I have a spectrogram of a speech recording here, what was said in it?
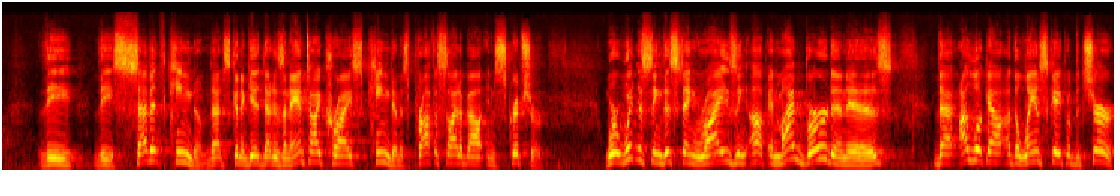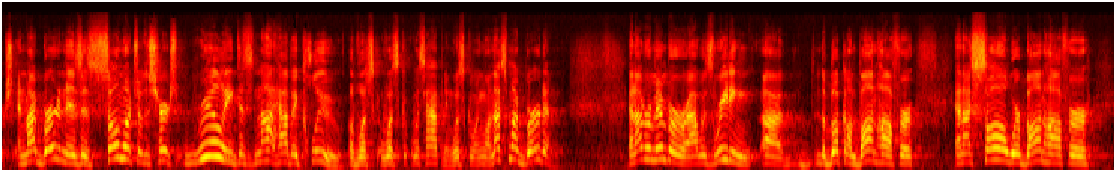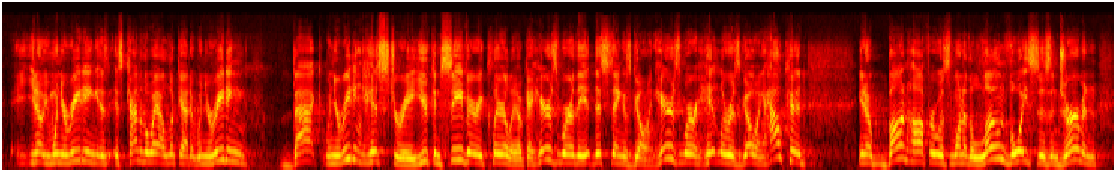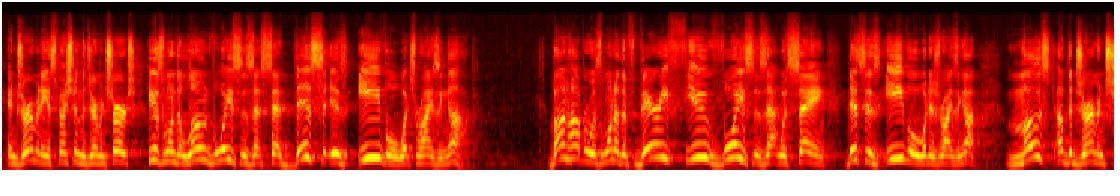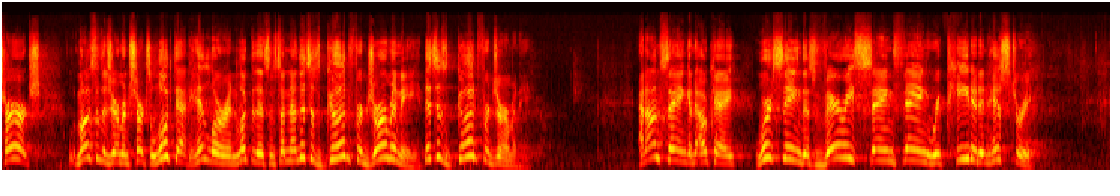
the, the seventh kingdom that's going to get, that is an antichrist kingdom. It's prophesied about in Scripture. We're witnessing this thing rising up. And my burden is that I look out at the landscape of the church, and my burden is, is so much of the church really does not have a clue of what's, what's, what's happening, what's going on. That's my burden. And I remember I was reading uh, the book on Bonhoeffer, and I saw where Bonhoeffer, you know, when you're reading, it's kind of the way I look at it. When you're reading back, when you're reading history, you can see very clearly, okay, here's where the, this thing is going. Here's where Hitler is going. How could you know, Bonhoeffer was one of the lone voices in, German, in Germany, especially in the German church. He was one of the lone voices that said, This is evil what's rising up. Bonhoeffer was one of the very few voices that was saying, This is evil what is rising up. Most of the German church, most of the German church looked at Hitler and looked at this and said, No, this is good for Germany. This is good for Germany. And I'm saying, okay, we're seeing this very same thing repeated in history.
